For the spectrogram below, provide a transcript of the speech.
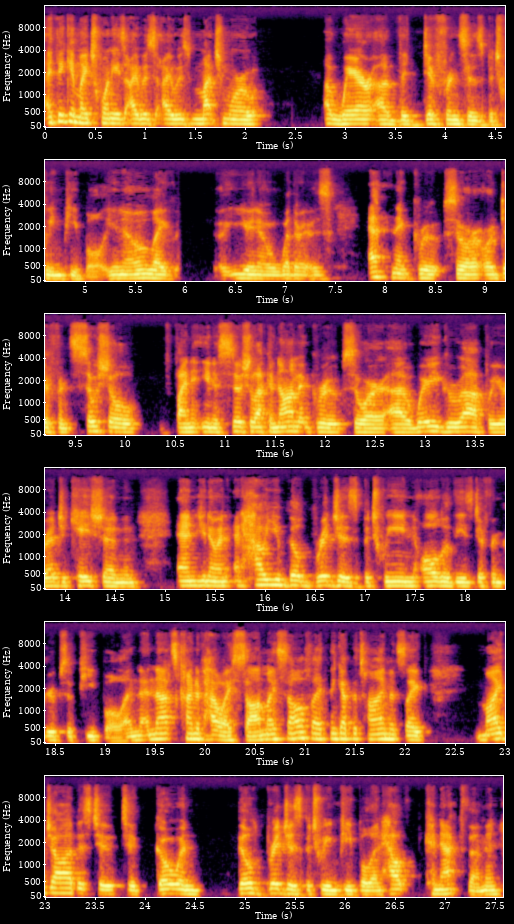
I think in my 20s I was I was much more aware of the differences between people, you know, like you know whether it was ethnic groups or or different social you know social economic groups or uh, where you grew up or your education and and you know and, and how you build bridges between all of these different groups of people. And and that's kind of how I saw myself I think at the time. It's like my job is to to go and build bridges between people and help connect them. And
